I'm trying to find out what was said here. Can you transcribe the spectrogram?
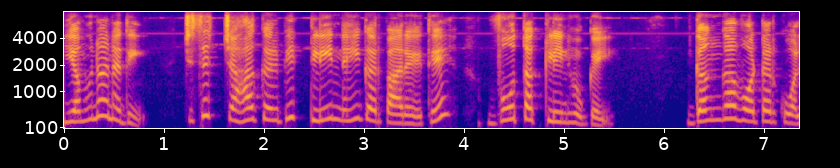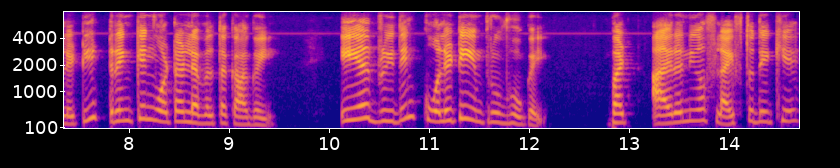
यमुना नदी, जिसे चाह कर भी क्लीन नहीं कर पा रहे थे, वो तक क्लीन हो गई। Ganga water quality drinking water level तक आ गई। एयर ब्रीदिंग क्वालिटी इंप्रूव हो गई। बट आयरनी ऑफ़ लाइफ तो देखिए,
